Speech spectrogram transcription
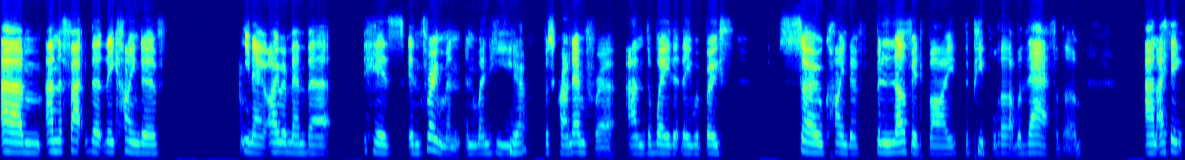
Um, and the fact that they kind of you know i remember his enthronement and when he yeah. was crowned emperor and the way that they were both so kind of beloved by the people that were there for them. And i think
